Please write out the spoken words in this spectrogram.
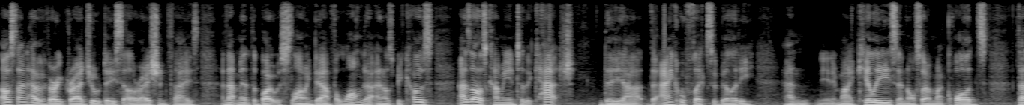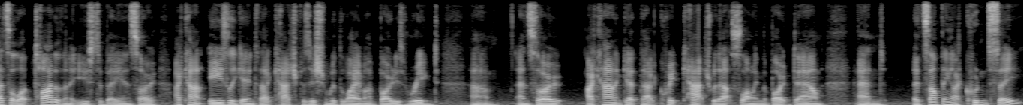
I, was starting to have a very gradual deceleration phase, and that meant the boat was slowing down for longer. And it was because as I was coming into the catch, the uh, the ankle flexibility and you know, my Achilles and also my quads, that's a lot tighter than it used to be. And so I can't easily get into that catch position with the way my boat is rigged. Um, and so I can't get that quick catch without slowing the boat down. And it's something I couldn't see,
